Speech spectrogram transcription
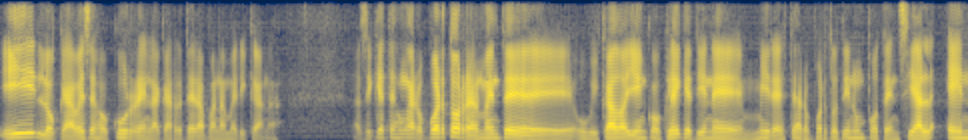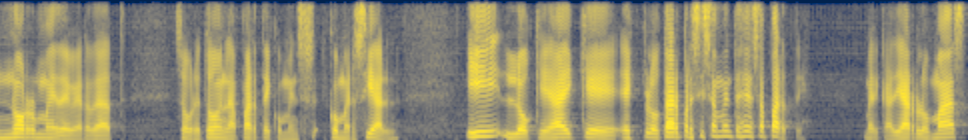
y lo que a veces ocurre en la carretera panamericana. Así que este es un aeropuerto realmente ubicado allí en Coclé que tiene, mire, este aeropuerto tiene un potencial enorme de verdad, sobre todo en la parte comercial. Y lo que hay que explotar precisamente es esa parte, mercadearlo más,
